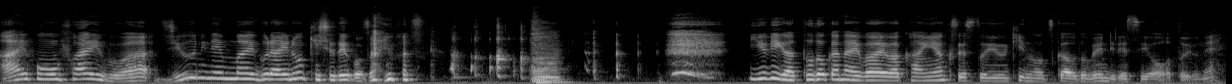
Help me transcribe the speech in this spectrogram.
iPhone5 は12年前ぐらいの機種でございます。指が届かない場合は簡易アクセスという機能を使うと便利ですよというね、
